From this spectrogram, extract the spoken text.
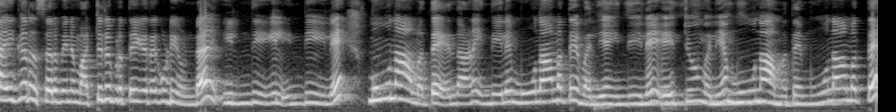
ടൈഗർ റിസർവിന് മറ്റൊരു പ്രത്യേകത കൂടിയുണ്ട്. ഇന്ത്യയിൽ ഇന്ത്യയിലെ മൂന്നാമത്തെ എന്താണ്? ഇന്ത്യയിലെ മൂന്നാമത്തെ വലിയ ഇന്ത്യയിലെ ഏറ്റവും വലിയ മൂന്നാമത്തെ മൂന്നാമത്തെ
